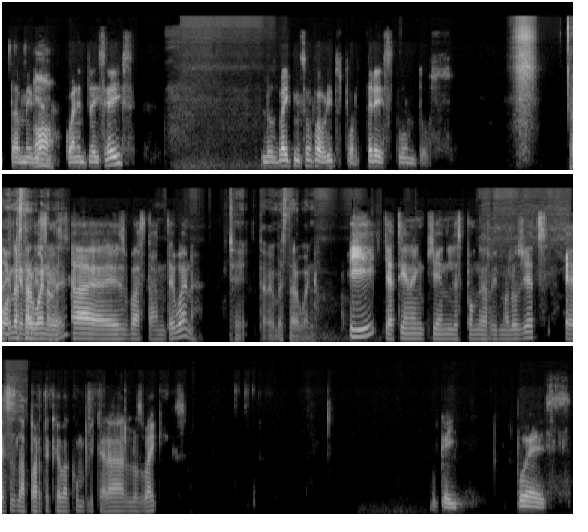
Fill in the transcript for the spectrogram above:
está mediana. No. 46. Los Vikings son favoritos por 3 puntos. También va a estar bueno, ¿eh? Es bastante buena. Sí, también va a estar bueno. Y ya tienen quien les ponga ritmo a los Jets. Esa es la parte que va a complicar a los Vikings. Ok, pues,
